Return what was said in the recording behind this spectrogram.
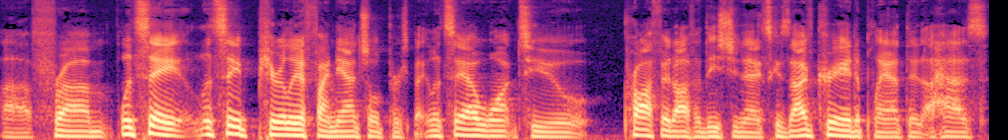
uh, from let's say let's say purely a financial perspective. Let's say I want to profit off of these genetics because I've created a plant that has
